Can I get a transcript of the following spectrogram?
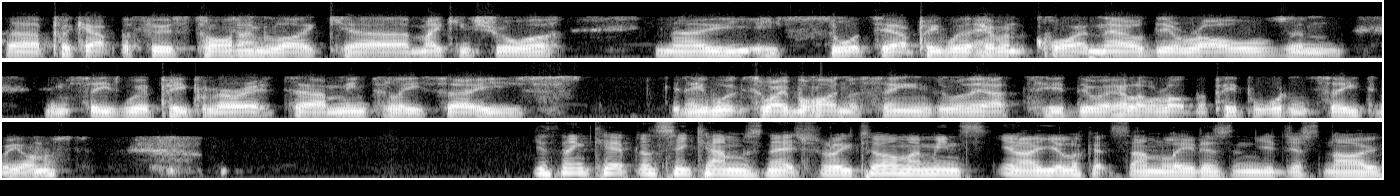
uh, pick up the first time, like uh, making sure you know he, he sorts out people that haven't quite nailed their roles and and sees where people are at uh, mentally. So he's and he works away behind the scenes without he'd do a hell of a lot that people wouldn't see, to be honest. You think captaincy comes naturally to him? I mean, you know, you look at some leaders and you just know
